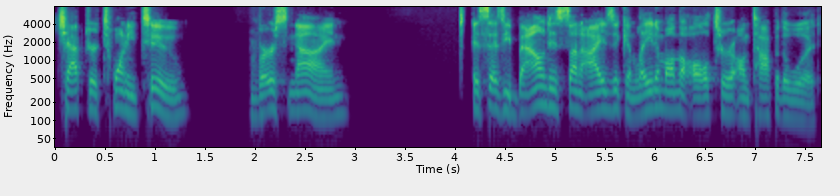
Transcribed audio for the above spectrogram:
chapter 22, verse 9. It says he bound his son Isaac and laid him on the altar on top of the wood.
